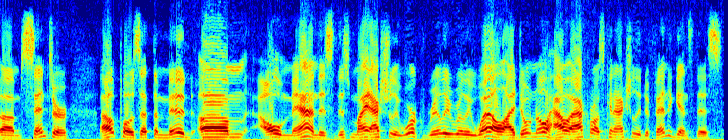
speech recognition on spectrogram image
um, center outpost at the mid. Um, oh man, this this might actually work really really well. I don't know how Akros can actually defend against this.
